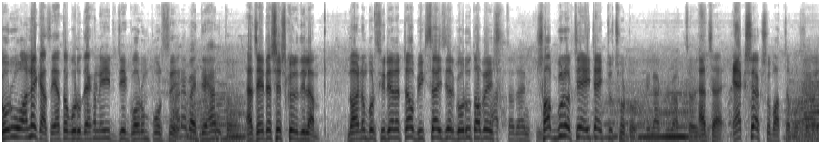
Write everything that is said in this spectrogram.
গরু অনেক আছে এত গরু দেখেন এই যে গরম পড়ছে। আরে ভাই দেখান তো। আচ্ছা এটা শেষ করে দিলাম। নয় নম্বর সিরিয়ালেরটাও বিগ সাইজের গরু তবে কি? সবগুলোর চেয়ে এইটা একটু ছোট। আচ্ছা একশো একশো বাচ্চা পড়ছে ভাই।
